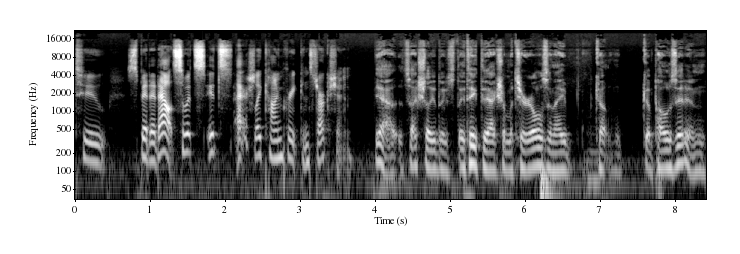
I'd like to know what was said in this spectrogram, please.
to spit it out. So it's it's actually concrete construction. Yeah, it's actually they take the actual materials and they co- compose it and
